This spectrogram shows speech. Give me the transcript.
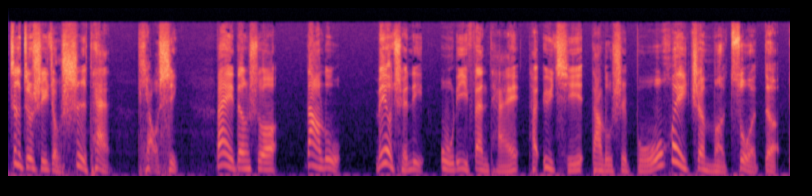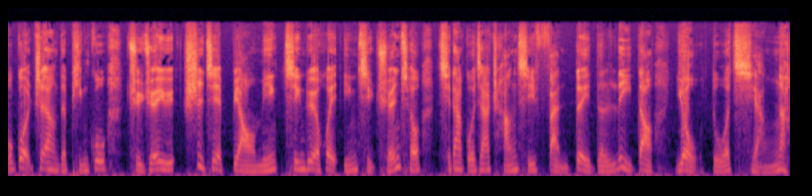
这个就是一种试探、挑衅。拜登说，大陆没有权利。武力犯台，他预期大陆是不会这么做的。不过，这样的评估取决于世界表明侵略会引起全球其他国家长期反对的力道有多强啊！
